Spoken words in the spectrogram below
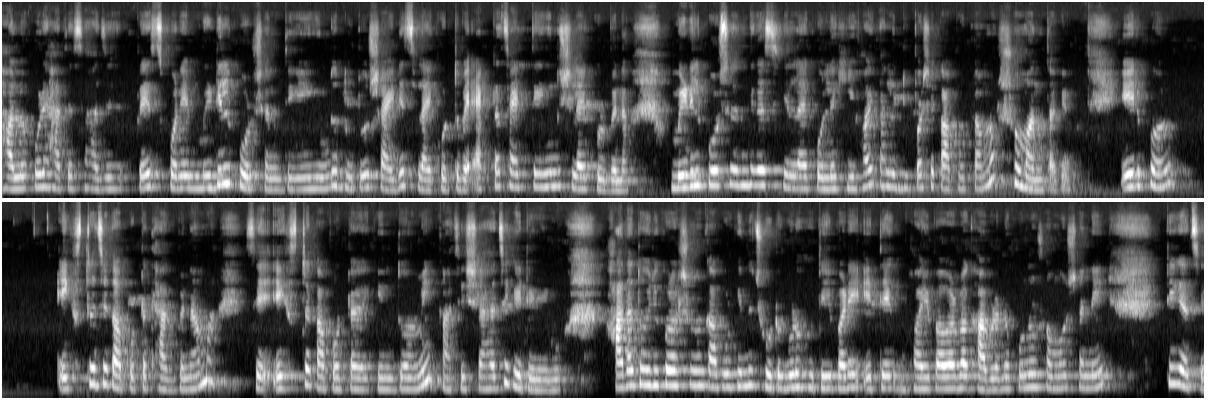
ভালো করে হাতের সাহায্যে প্রেস করে মিডিল পোর্শন থেকে কিন্তু দুটো সাইডে সেলাই করতে হবে। একটা সাইড থেকে কিন্তু সেলাই করবে না। মিডিল পোর্শন থেকে সেলাই করলে কী হয়? তাহলে দুপাশে কাপড়টা আমার সমান থাকে। এরপর এক্সট্রা যে কাপড়টা থাকবে না আমার, সেই এক্সট্রা কাপড়টাকে কিন্তু আমি কাঁচির সাহায্যে কেটে নেব। হাতা তৈরি করার সময় কাপড় কিন্তু ছোটো বড়ো হতেই পারে, এতে ভয় পাওয়ার বা ঘাবড়ানোর কোনো সমস্যা নেই। ঠিক আছে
